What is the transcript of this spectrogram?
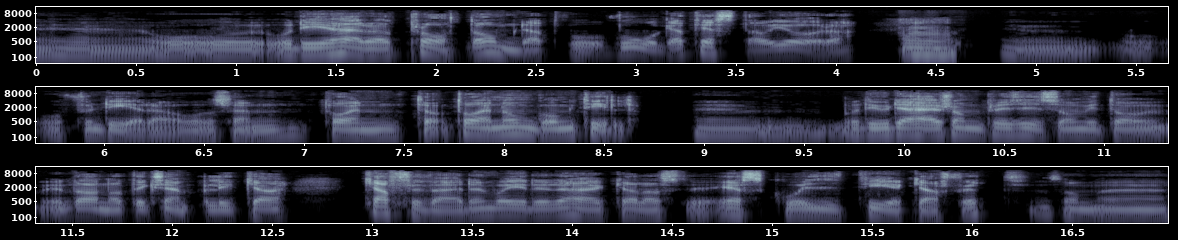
Eh, och, och, det är här att prata om det, att våga testa och göra. Mm. Eh, och, fundera och sen ta en, ta, ta en omgång till. Eh, och det är ju det här som, precis som vi tar ett annat exempel i ka, kaffevärlden, vad är det det här kallas? SKIT-kaffet som, eh,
